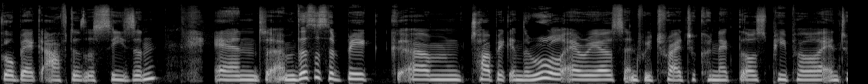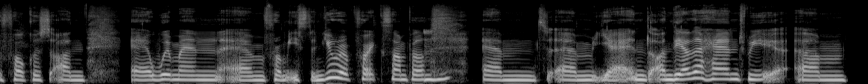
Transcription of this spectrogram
go back after the season. And um, this is a big um, topic in the rural areas, and we try to connect those people and to focus on uh, women um, from Eastern Europe, for example. Mm-hmm. And um, yeah, and on the other hand, we um,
